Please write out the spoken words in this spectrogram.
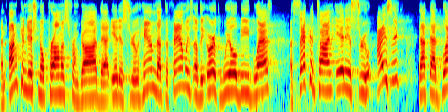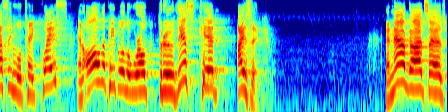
an unconditional promise from God that it is through him that the families of the earth will be blessed. A second time, it is through Isaac that that blessing will take place, and all the people of the world through this kid, Isaac. And now God says,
